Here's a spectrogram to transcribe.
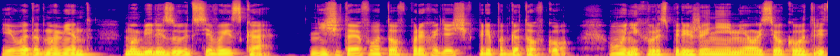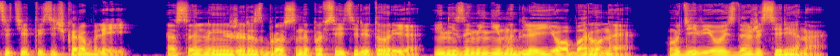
И в этот момент мобилизуют все войска, не считая флотов, проходящих переподготовку. У них в распоряжении имелось около 30 тысяч кораблей. Остальные же разбросаны по всей территории и незаменимы для ее обороны. Удивилась даже Сирена.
